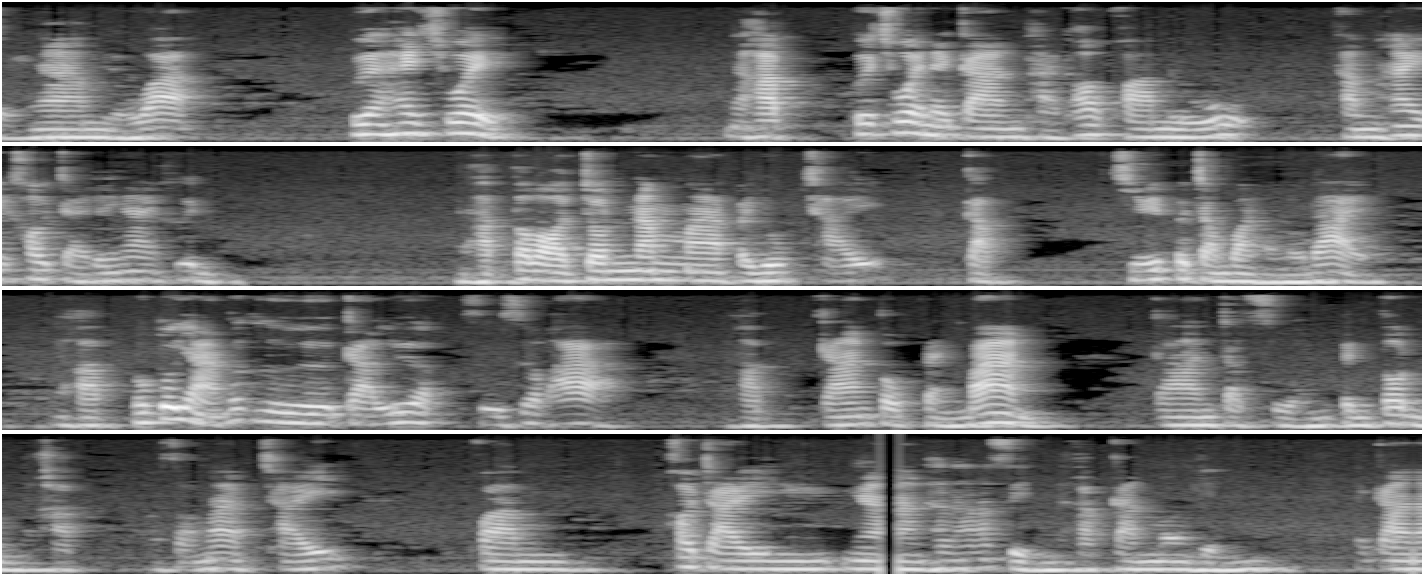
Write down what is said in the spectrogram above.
สวยงามหรือว่าเพื่อให้ช่วยนะครับเพื่อช่วยในการถ่ายทอดความรู้ทำให้เข้าใจได้ง่ายขึ้นนะครับตลอดจนนำมาประยุกต์ใช้กับ ชีวิตประจำวันของเราได้นะครับยกตัวอย่างก็คือการเลือกซื้อเสื้อผ้านะครับการตกแต่งบ้าน การจัดสวนเป็นต้นนะครับ เราสามารถใช้ความเข้าใจงานทัศนศิลป์นะครับ การมองเห็นในการ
